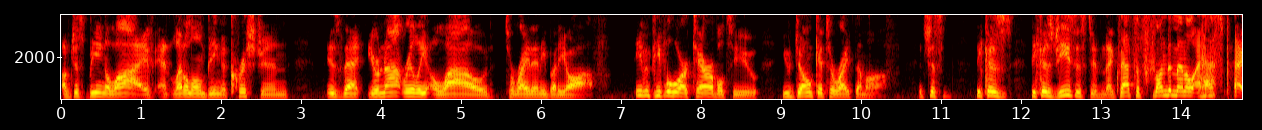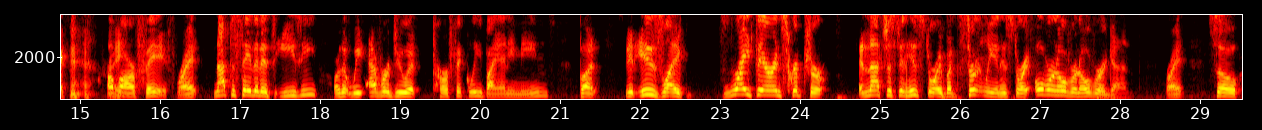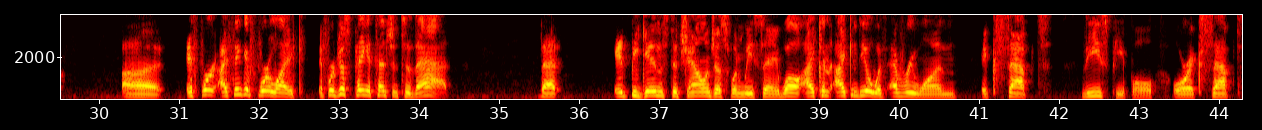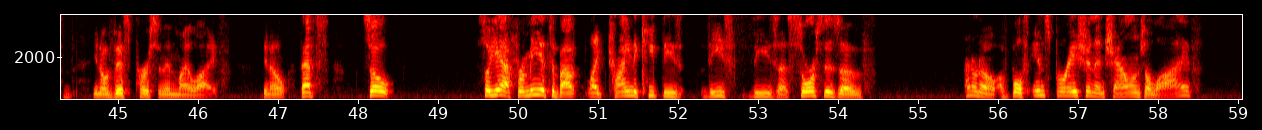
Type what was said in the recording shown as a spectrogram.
of just being alive, and let alone being a Christian, is that you're not really allowed to write anybody off. Even people who are terrible to you, you don't get to write them off. It's just because because Jesus didn't. Like that's a fundamental aspect right. of our faith, right? Not to say that it's easy or that we ever do it perfectly by any means, but it is like right there in scripture and not just in his story, but certainly in his story over and over and over again, right? So uh if we're I think if we're like if we're just paying attention to that that it begins to challenge us when we say, well, I can I can deal with everyone except these people or accept you know this person in my life you know? That's so so yeah for me it's about like trying to keep these these these uh, sources of i don't know of both inspiration and challenge alive.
